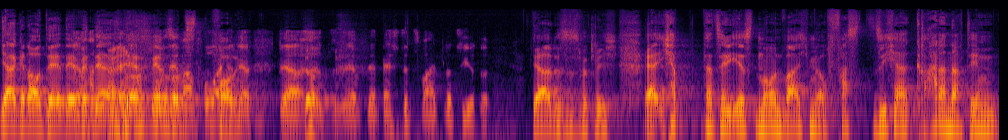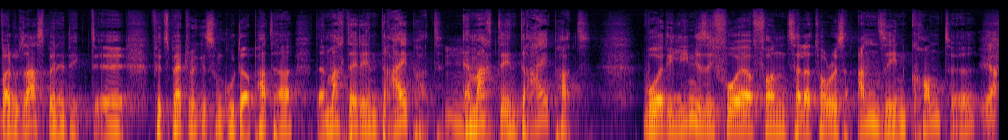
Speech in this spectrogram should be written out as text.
Ja, genau, der, der, der, der, der, wäre der sonst war vorher der, der, ja. der, der beste Zweitplatzierte. Ja, das ist wirklich. Ja, ich habe tatsächlich die ersten neun war ich mir auch fast sicher, gerade nach dem, weil du sagst, Benedikt, äh, Fitzpatrick ist so ein guter Putter, dann macht er den Dreipad. Mhm. Er macht den Dreipad wo er die Linie sich vorher von Salatoris ansehen konnte, ja,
